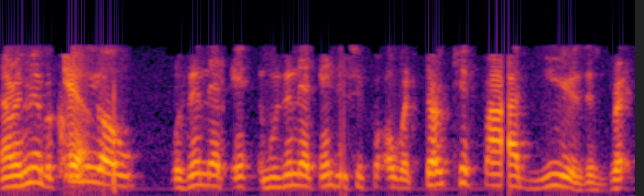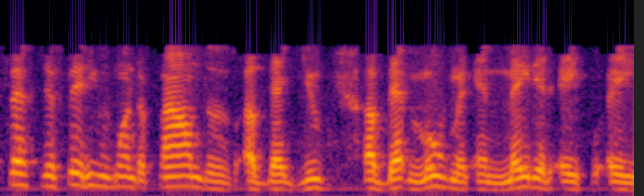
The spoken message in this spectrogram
Now remember, Coolio. Was in that was in that industry for over 35 years. As Brett Seth just said, he was one of the founders of that youth of that movement and made it a a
